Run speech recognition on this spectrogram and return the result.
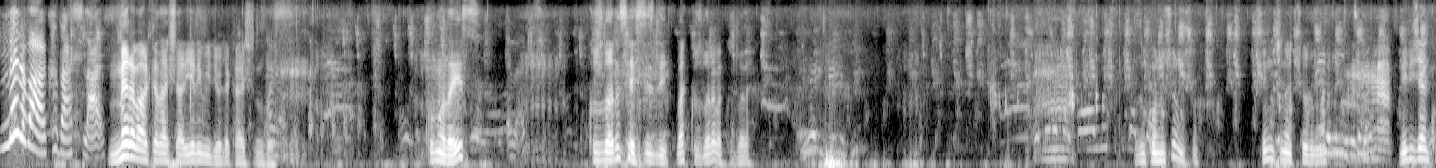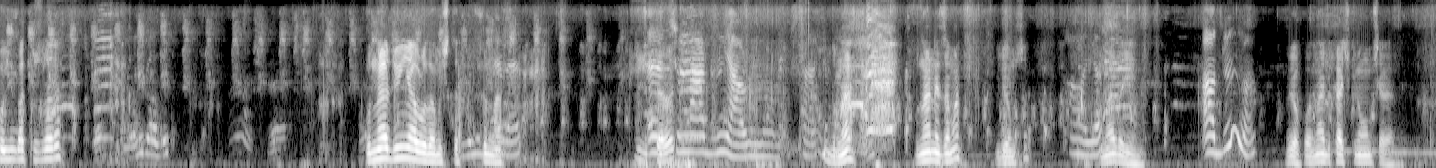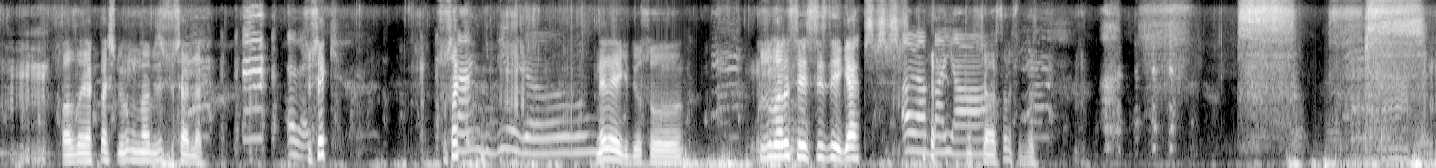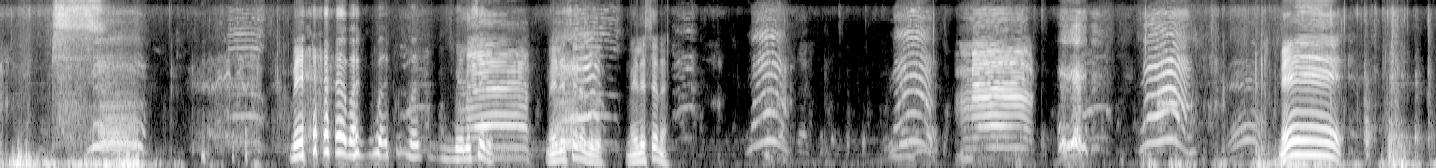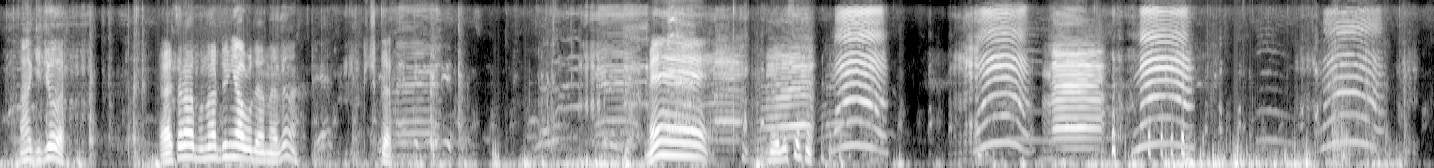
Merhaba arkadaşlar. Merhaba arkadaşlar, yeni video ile karşınızdayız. Kumladayız. Evet. Kuzuların sessizliği. Bak kuzulara bak kuzulara. Kızım konuşuyor musun? Senin için açıyorum ben. Ne diyeceksin koyun bak kuzulara? Bunlar dün yavrulamıştı. Şunlar. Evet. Küçücükler Evet bak. şunlar dün yavrum olmuşlar. Bunlar. Bunlar ne zaman? Biliyor musun? Hayır. Bunlar da yeni. Aa dün mü? Yok onlar birkaç gün olmuş herhalde. Fazla yaklaşmıyorum. Bunlar bizi süserler. Evet. Süsek. Susak. Ben gidiyorum. Nereye gidiyorsun? Kuzuların sessizliği. Gel. Pis, pis, pis. Arabaya. Çağırsana şunları. Pis. Pis. Pis. Me bak bak bak. Melesene. Melesene Duru. Melesene. Ne? Ne? Ne? Me. Aha gidiyorlar. Ertan abi bunlar dün yavrulayanlar değil mi? Küçükler. Me. Melesene. Ne? Ne? Ne?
